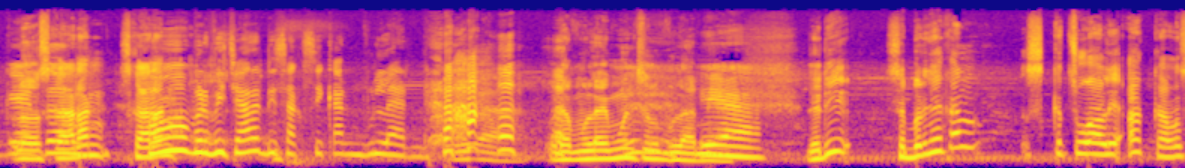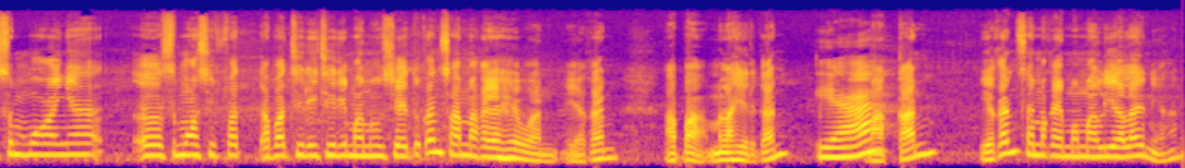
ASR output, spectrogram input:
oke. Loh, Tuh. sekarang- sekarang- kamu berbicara disaksikan bulan. Iya, udah mulai muncul bulannya. Iya. Jadi sebenarnya kan kecuali akal semuanya eh, semua sifat apa ciri-ciri manusia itu kan sama kayak hewan, ya kan? Apa? Melahirkan, Ya, makan, ya kan sama kayak mamalia lain ya kan?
